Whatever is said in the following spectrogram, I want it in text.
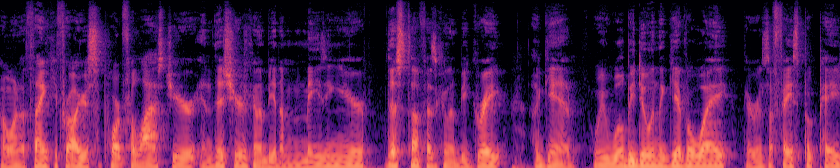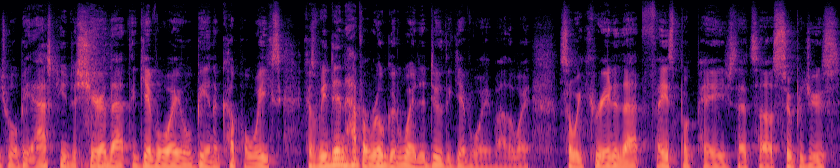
I want to thank you for all your support for last year. And this year is going to be an amazing year. This stuff is going to be great. Again, we will be doing the giveaway. There is a Facebook page. We'll be asking you to share that. The giveaway will be in a couple weeks because we didn't have a real good way to do the giveaway, by the way. So we created that Facebook page. That's uh, Superjuice,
